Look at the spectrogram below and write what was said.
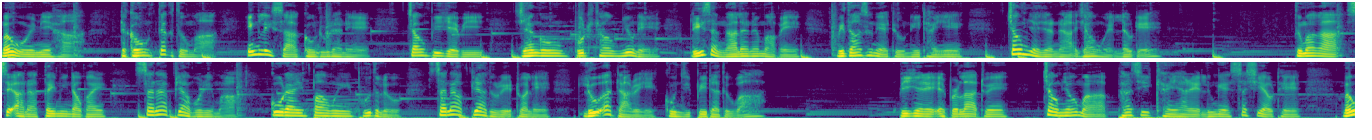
မတ်ဝဝင်းမြင့်ဟာ တကုံတက္ကသိုလ်မှာအင်္ဂလိပ်စာဂုဏ်ထူးတန်းနဲ့ကျောင်းပြီးခဲ့ပြီးရန်ကုန်ဗုဒ္ဓထောင်မြို့နယ်45လမ်းထဲမှာပဲမိသားစုနဲ့အတူနေထိုင်ရင်းကျောင်းမြရနာအယောင်းဝယ်လုပ်တယ်။သူမကစစ်အာဏာသိမ်းပြီးနောက်ပိုင်းဆန္ဒပြပွဲတွေမှာကိုယ်တိုင်ပါဝင်ဘူးသလိုဆန္ဒပြသူတွေအတွက်လည်းလိုအပ်တာတွေကူညီပေးတတ်သူပါ။ပြီးခဲ့တဲ့ဧပြီလအတွင်းကြောင်မြောင်းမှာဖမ်းဆီးခံရတဲ့လူငယ်၁၈ယောက်ထဲမဝ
